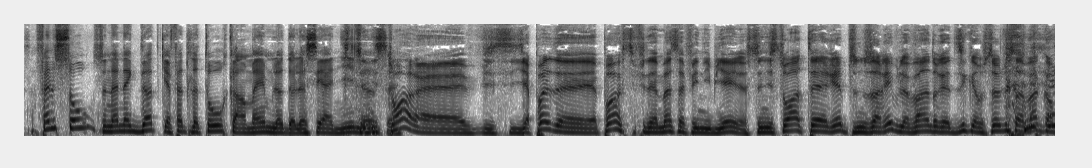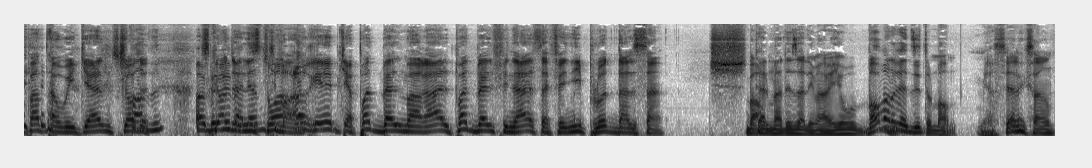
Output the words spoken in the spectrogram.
ça fait le saut. C'est une anecdote qui a fait le tour quand même là, de l'Océanie. C'est une histoire, il y a pas de, y a pas si finalement ça finit bien. C'est une histoire terrible. Tu nous arrives le vendredi comme ça, juste avant qu'on parte en week-end. Tu comptes tu comptes une qui histoire meurt. horrible, qui a pas de belle morale, pas de belle finale, ça finit ploute dans le sang. Bon. Tellement désolé, Mario. Bon vendredi, tout le monde. Merci Alexandre.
